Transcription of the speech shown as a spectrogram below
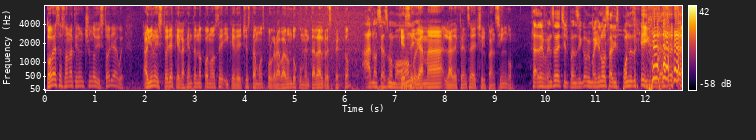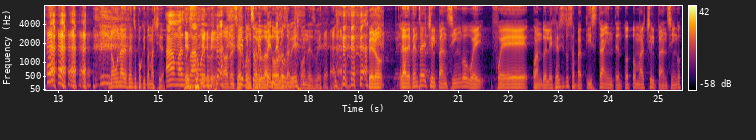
Toda esa zona tiene un chingo de historia, güey. Hay una historia que la gente no conoce y que de hecho estamos por grabar un documental al respecto Ah, no seas mamón, que se llama La defensa de Chilpancingo. La defensa de Chilpancingo, me imagino los avispones de ahí. No, una defensa un poquito más chida. Ah, más- Este, ah, bueno. No, no es cierto. un saludo a todos los avispones, güey. Pero la defensa de Chilpancingo, güey, fue cuando el ejército zapatista intentó tomar Chilpancingo.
